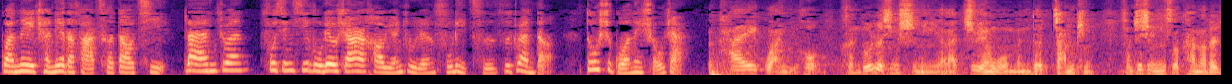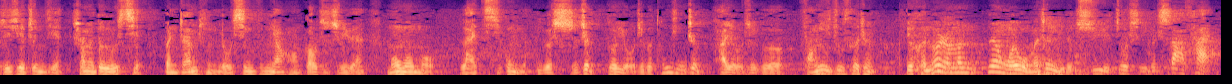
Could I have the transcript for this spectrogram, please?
馆内陈列的法册、道器、赖安砖、复兴西路六十二号原主人弗里茨自传等，都是国内首展。开馆以后，很多热心市民也来支援我们的展品。像这些您所看到的这些证件，上面都有写，本展品由新丰洋行高级职员某某某来提供的一个实证，都有这个通行证，还有这个防疫注册证。有很多人们认为我们这里的区域就是一个吃大菜、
